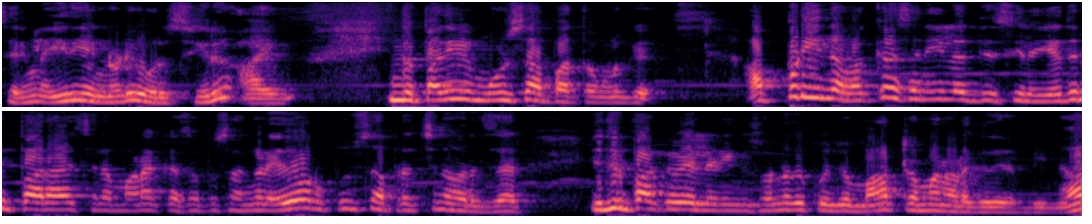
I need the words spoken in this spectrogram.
சரிங்களா? இது என்னுடைய ஒரு சிறு ஆய்வு. இந்த பதிவை முழுசா பார்த்தவங்களுக்கு அப்படி இந்த வக்கர சனியில சில எதிர்பாரா சில மனக்கசப்பு சங்கடம் ஏதோ ஒரு புதுசா பிரச்சனை வருது சார். எதிர்பார்க்கவே இல்லை. நீங்க சொன்னது கொஞ்சம் மாற்றமா நடக்குது அப்படின்னா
